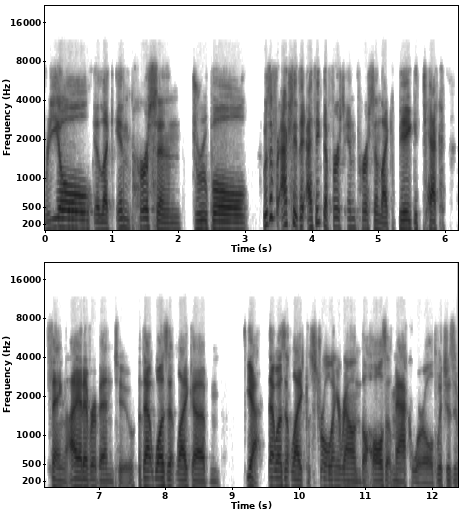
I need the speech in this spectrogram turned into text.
real like in-person Drupal was the, actually the, I think the first in-person like big tech thing I had ever been to. That wasn't like a um, yeah, that wasn't like strolling around the halls of Macworld, which is a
